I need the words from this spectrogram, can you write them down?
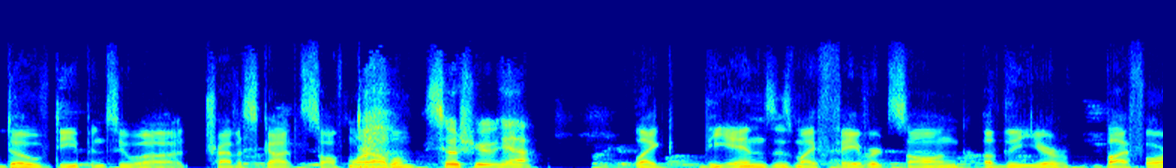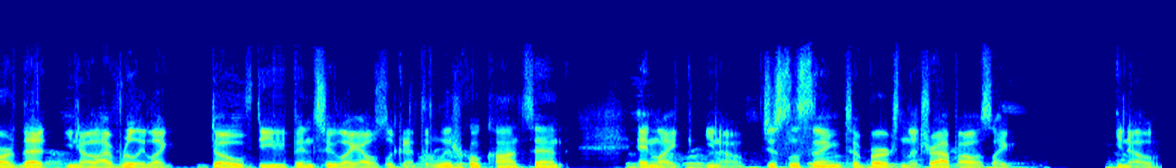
dove deep into uh Travis Scott's sophomore album. So true. Yeah. Like, The Ends is my favorite song of the year by far. That you know I've really like dove deep into. Like, I was looking at the lyrical content, and like you know just listening to Birds in the Trap, I was like, you know,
